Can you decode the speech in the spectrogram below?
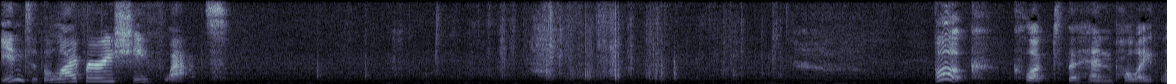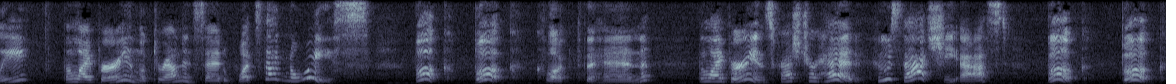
Into the library she flapped. Book, clucked the hen politely. The librarian looked around and said, What's that noise? Book, book, clucked the hen. The librarian scratched her head. Who's that? she asked. Book, book, book,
